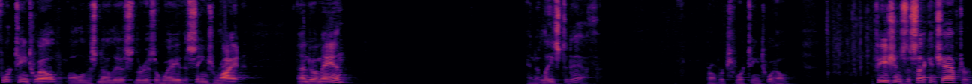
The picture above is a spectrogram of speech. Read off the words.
14:12, all of us know this, there is a way that seems right unto a man and it leads to death. Proverbs 14:12. Ephesians the second chapter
